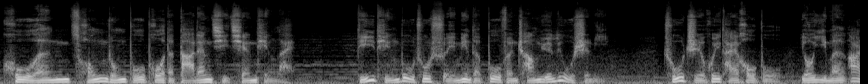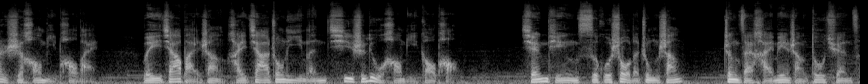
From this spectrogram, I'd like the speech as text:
库恩从容不迫地打量起潜艇来。敌艇露出水面的部分长约六十米，除指挥台后部有一门二十毫米炮外。尾甲板上还加装了一门七十六毫米高炮，潜艇似乎受了重伤，正在海面上兜圈子，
